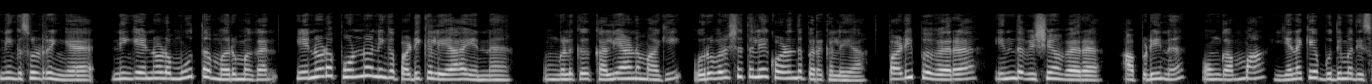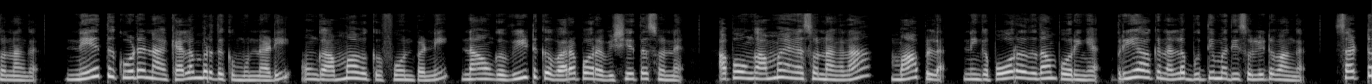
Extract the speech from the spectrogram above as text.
நீங்க சொல்றீங்க நீங்க என்னோட மூத்த மருமகன் என்னோட பொண்ணும் நீங்க படிக்கலையா என்ன? உங்களுக்கு கல்யாணமாகி ஒரு வருஷத்திலேயே குழந்தை பிறக்கலையா? படிப்பு வேற இந்த விஷயம் வேற அப்படின்னு உங்க அம்மா எனக்கே புத்திமதி சொன்னாங்க. நேத்து கூட நான் கிளம்புறதுக்கு முன்னாடி உங்க அம்மாவுக்கு ஃபோன் பண்ணி நான் உங்க வீட்டுக்கு வரப்போற விஷயத்த சொன்னேன். அப்போ உங்க அம்மா என்ன சொன்னாங்கன்னா மாப்பிள்ள நீங்க போறதுதான் போறீங்க. பிரியாவுக்கு நல்ல புத்திமதி சொல்லிட்டு வாங்க. சட்டு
